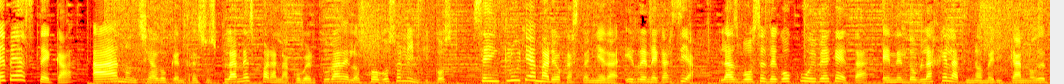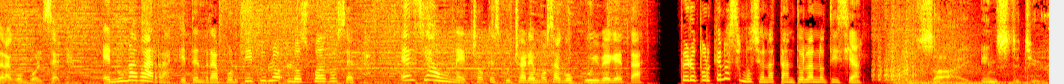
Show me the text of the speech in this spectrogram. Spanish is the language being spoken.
TV Azteca ha anunciado que entre sus planes para la cobertura de los Juegos Olímpicos se incluye a Mario Castañeda y René García, las voces de Goku y Vegeta en el doblaje latinoamericano de Dragon Ball Z, en una barra que tendrá por título Los Juegos Z. Es ya un hecho que escucharemos a Goku y Vegeta, pero ¿por qué nos emociona tanto la noticia? Institute.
